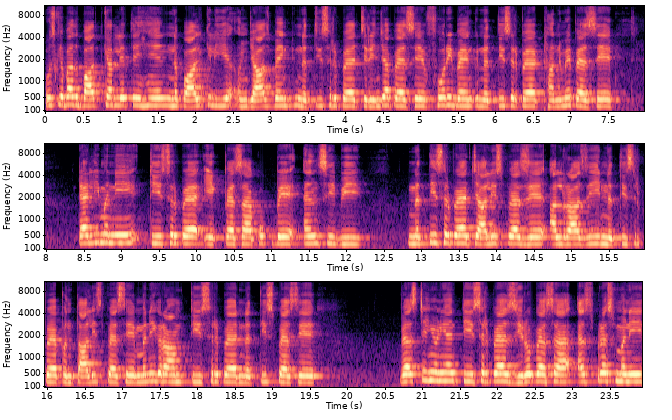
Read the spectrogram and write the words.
اس کے بعد بات کر لیتے ہیں نیپال کے لیے انجاز بینک نتیس روپے چرنجا پیسے، فوری بینک نتیس روپے، اٹھانوے پیسے، ٹیلی منی تیس روپے، ایک پیسہ ککبے این سی بی نتیس روپے، چالیس پیسے الراضی نتیس روپے، پنتالیس پیسے، منی گرام تیس روپے نتیس پیسے ویسٹرن یونین تیس روپے، زیرو پیسہ ایسپریس منی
